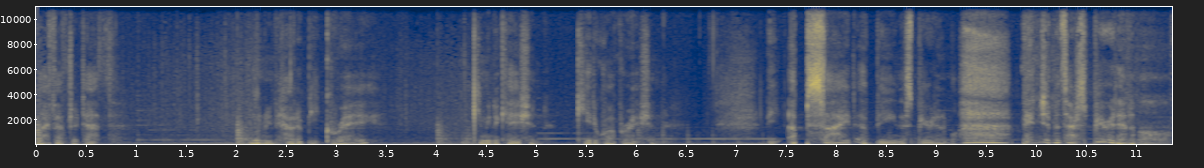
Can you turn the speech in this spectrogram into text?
Life after death. Learning how to be gray. Communication. Key to cooperation. The upside of being a spirit animal. Benjamin's our spirit animal.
